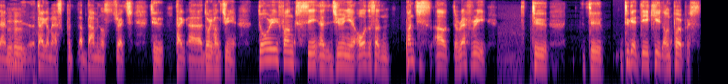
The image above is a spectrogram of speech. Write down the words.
Um, mm-hmm. Tiger Mask put abdominal stretch to uh, Dory Funk Jr. Dory Funk uh, Jr. all of a sudden punches out the referee to to to get DQ'd on purpose.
